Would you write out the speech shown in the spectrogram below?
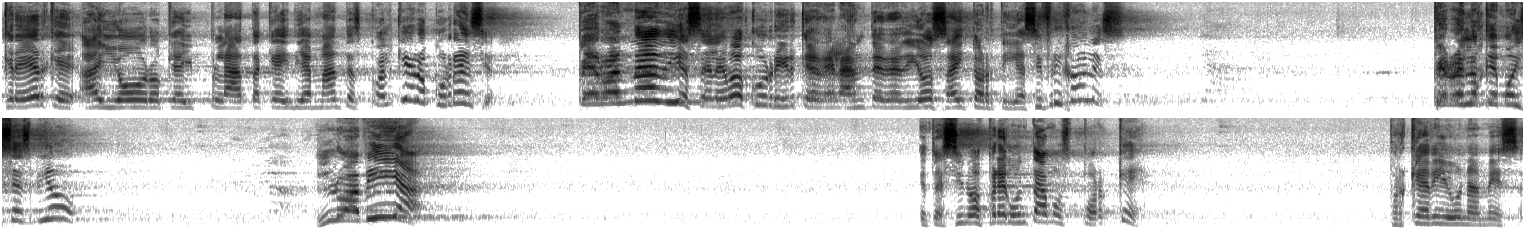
creer que hay oro, que hay plata, que hay diamantes, cualquier ocurrencia. Pero a nadie se le va a ocurrir que delante de Dios hay tortillas y frijoles. Pero es lo que Moisés vio. Lo había. Entonces si nos preguntamos, ¿por qué? ¿Por qué había una mesa?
